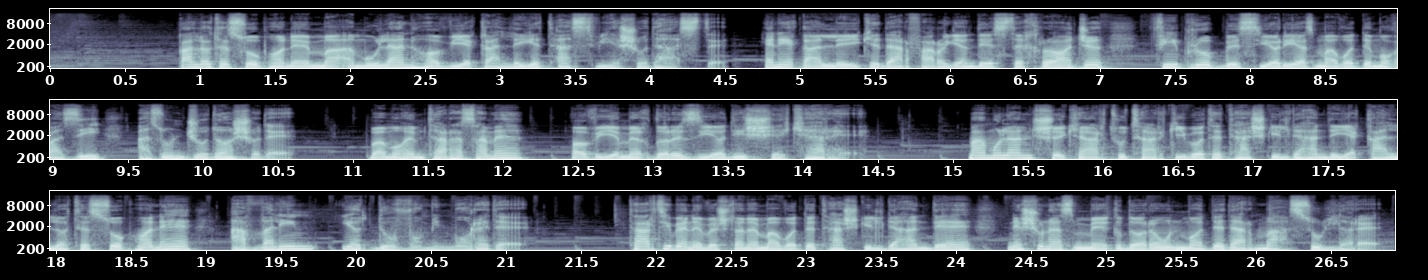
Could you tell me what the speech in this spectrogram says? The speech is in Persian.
غلات صبحانه معمولا حاوی قله تصویه شده است یعنی قله‌ای که در فرایند استخراج فیبر و بسیاری از مواد مغذی از اون جدا شده. و مهمتر از همه حاوی مقدار زیادی شکره. معمولا شکر تو ترکیبات تشکیل دهنده غلات صبحانه اولین یا دومین مورده. ترتیب نوشتن مواد تشکیل دهنده نشون از مقدار اون ماده در محصول داره.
